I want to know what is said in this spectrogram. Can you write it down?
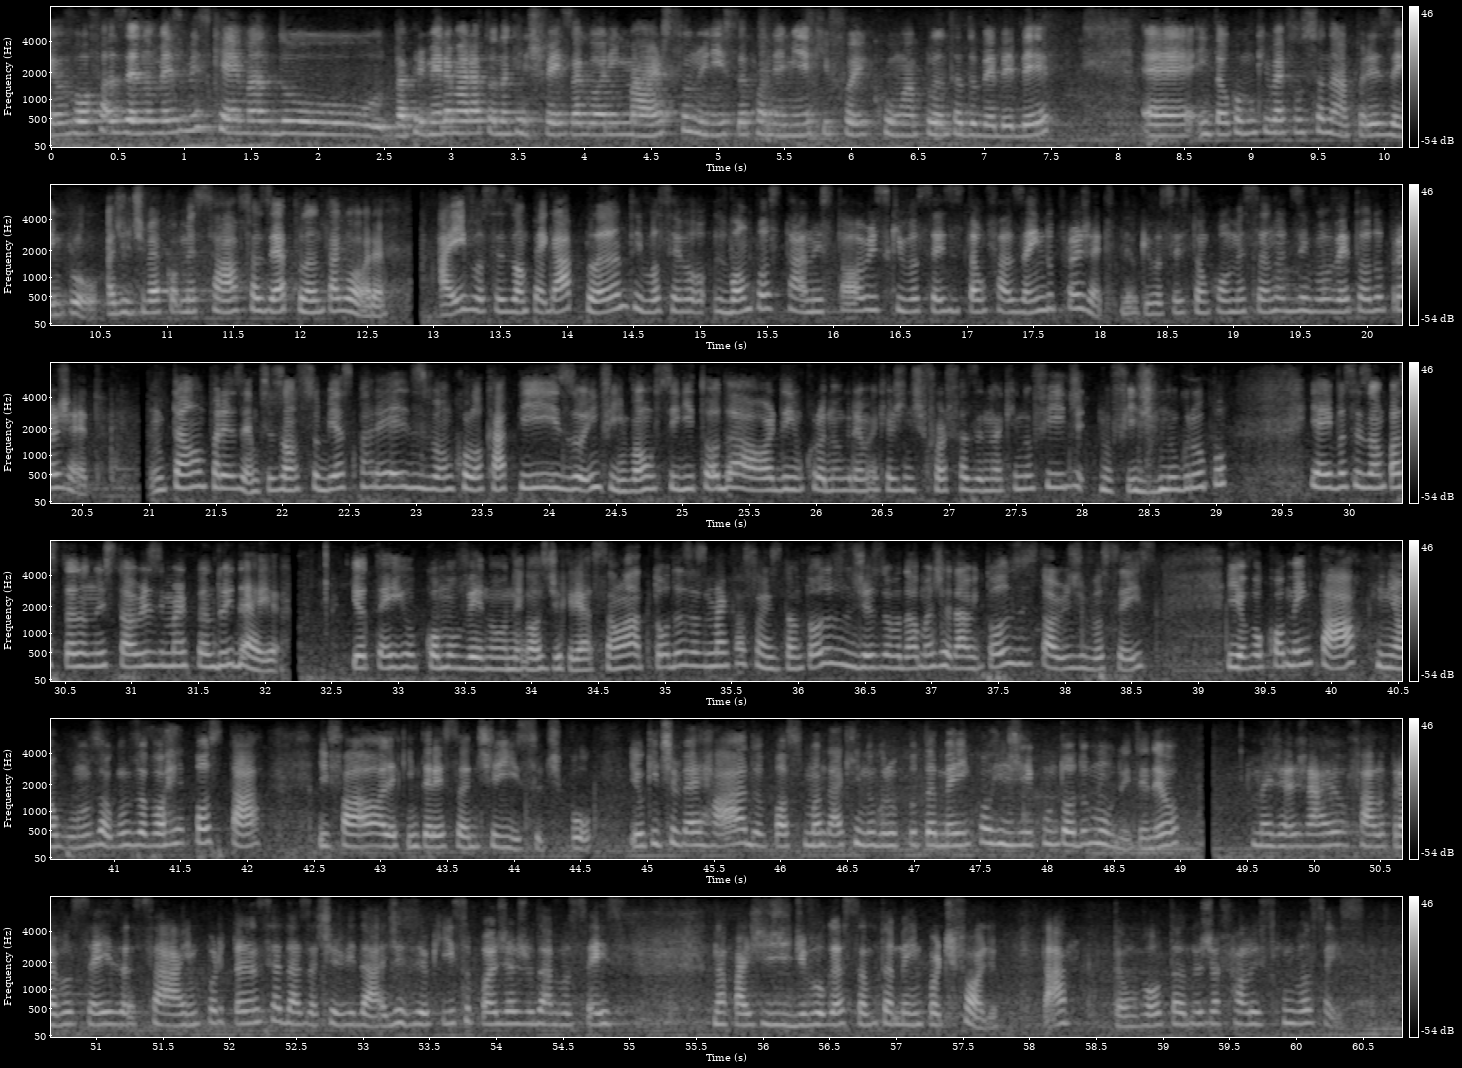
Eu vou fazer no mesmo esquema do, da primeira maratona que a gente fez agora em março, no início da pandemia, que foi com a planta do BBB. É, então, como que vai funcionar? Por exemplo, a gente vai começar a fazer a planta agora. Aí vocês vão pegar a planta e vocês vão postar no Stories que vocês estão fazendo o projeto, entendeu? Que vocês estão começando a desenvolver todo o projeto. Então, por exemplo, vocês vão subir as paredes, vão colocar piso, enfim, vão seguir toda a ordem, o cronograma que a gente for fazendo aqui no feed, no feed, no grupo. E aí vocês vão postando no Stories e marcando ideia. E eu tenho como ver no negócio de criação lá todas as marcações. Então, todos os dias eu vou dar uma geral em todos os stories de vocês e eu vou comentar em alguns, alguns eu vou repostar e falar, olha que interessante isso, tipo, e o que tiver errado, eu posso mandar aqui no grupo também e corrigir com todo mundo, entendeu? Mas já já eu falo para vocês essa importância das atividades e o que isso pode ajudar vocês na parte de divulgação também em portfólio, tá? Então, voltando, eu já falo isso com vocês.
